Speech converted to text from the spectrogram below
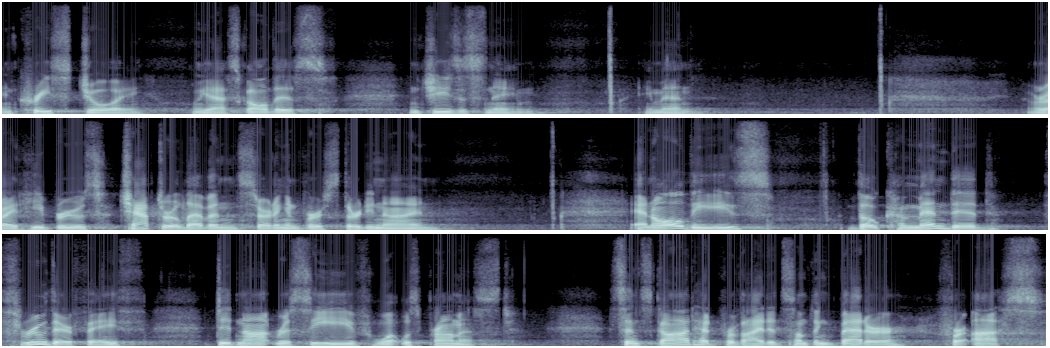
increased joy? We ask all this in Jesus' name, amen. All right, Hebrews chapter 11, starting in verse 39. And all these, though commended through their faith, did not receive what was promised, since God had provided something better for us,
